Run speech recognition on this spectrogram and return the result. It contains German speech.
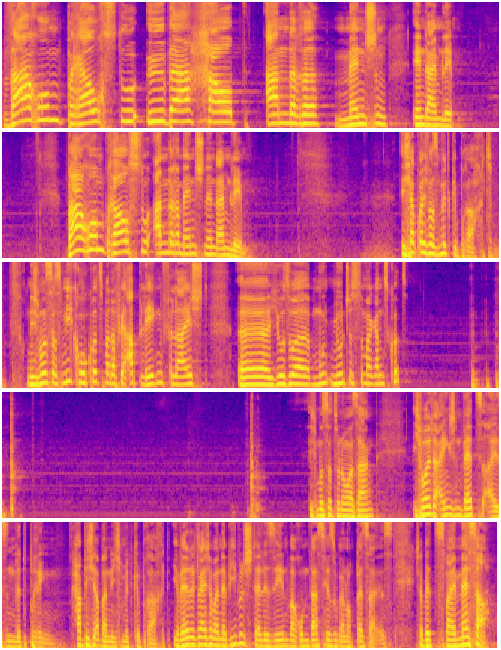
Warum brauchst du überhaupt andere Menschen in deinem Leben? Warum brauchst du andere Menschen in deinem Leben? Ich habe euch was mitgebracht. Und ich muss das Mikro kurz mal dafür ablegen. Vielleicht, äh, Josua, mutest du mal ganz kurz? Ich muss dazu nochmal sagen, ich wollte eigentlich ein Wetzeisen mitbringen, habe ich aber nicht mitgebracht. Ihr werdet gleich aber in der Bibelstelle sehen, warum das hier sogar noch besser ist. Ich habe jetzt zwei Messer.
